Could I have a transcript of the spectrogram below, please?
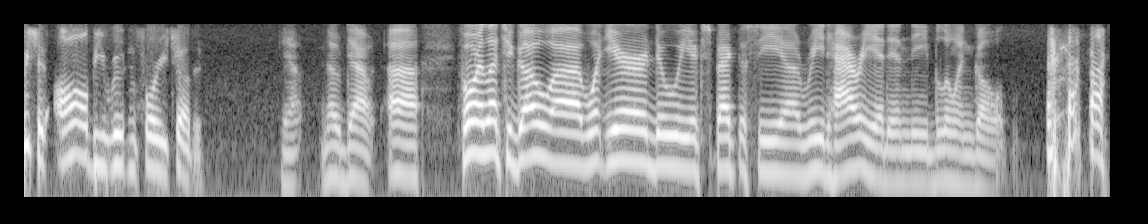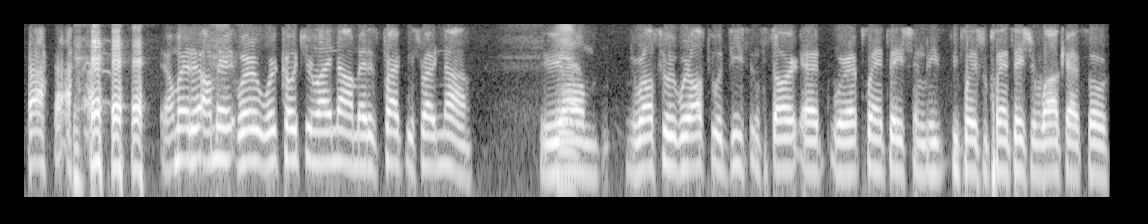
we should all be rooting for each other. Yeah, no doubt. Uh, before I let you go, uh, what year do we expect to see uh, Reed Harriott in the blue and gold? I'm at, I'm at, we're we're coaching right now. I'm at his practice right now. We, yeah. um, we're off to we're off to a decent start at we're at Plantation. He, he plays for Plantation Wildcats, so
